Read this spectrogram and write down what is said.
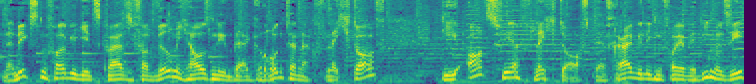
In der nächsten Folge geht's quasi von Wirmichhausen den Berg runter nach Flechdorf. Die Ortswehr Flechdorf der Freiwilligen Feuerwehr Diemelsee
